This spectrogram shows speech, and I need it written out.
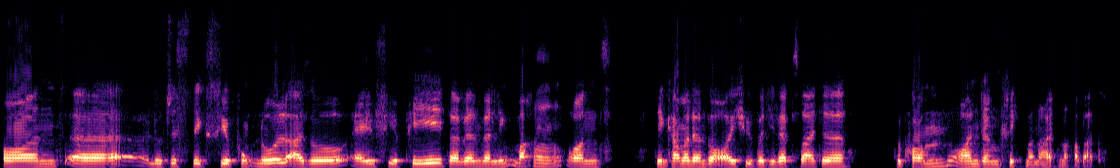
und äh, Logistics 4.0, also L4P, da werden wir einen Link machen und den kann man dann bei euch über die Webseite bekommen und dann kriegt man halt einen Rabatt.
